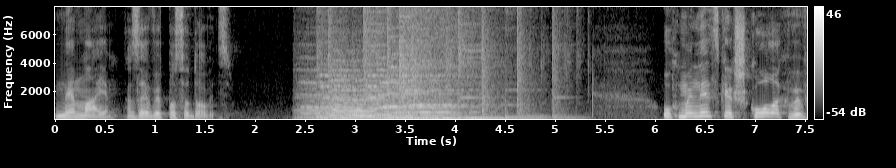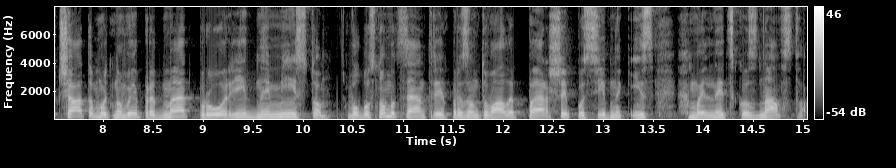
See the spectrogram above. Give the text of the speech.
немає, заявив посадовець. У хмельницьких школах вивчатимуть новий предмет про рідне місто. В обласному центрі презентували перший посібник із хмельницькознавства.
